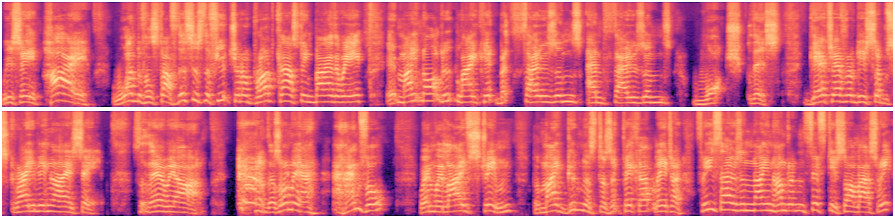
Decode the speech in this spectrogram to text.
We say hi. Wonderful stuff. This is the future of broadcasting, by the way. It might not look like it, but thousands and thousands watch this. Get everybody subscribing, I say. So there we are. There's only a, a handful when we live stream, but my goodness, does it pick up later? 3,950 saw last week.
